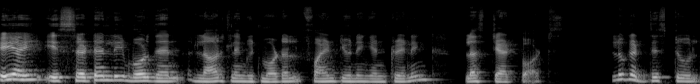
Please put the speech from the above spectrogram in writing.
AI is certainly more than large language model fine tuning and training plus chatbots. Look at this tool,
